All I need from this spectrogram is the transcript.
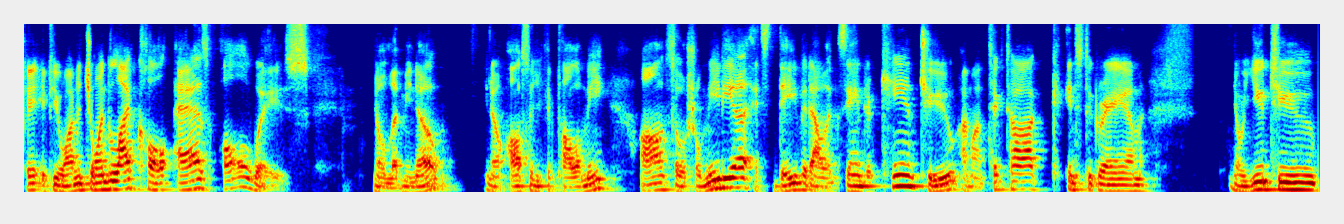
Okay. If you want to join the live call, as always, you know, let me know. You know, also you can follow me on social media. It's David Alexander Cantu. I'm on TikTok, Instagram, you know, YouTube,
